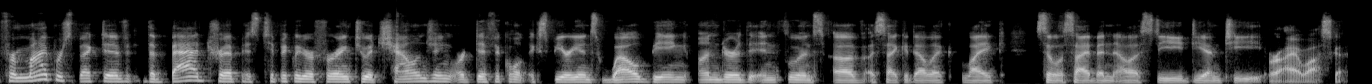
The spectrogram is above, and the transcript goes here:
from my perspective, the bad trip is typically referring to a challenging or difficult experience while being under the influence of a psychedelic like psilocybin, LSD, DMT, or ayahuasca.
